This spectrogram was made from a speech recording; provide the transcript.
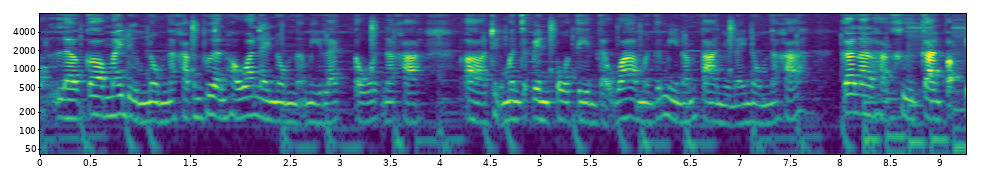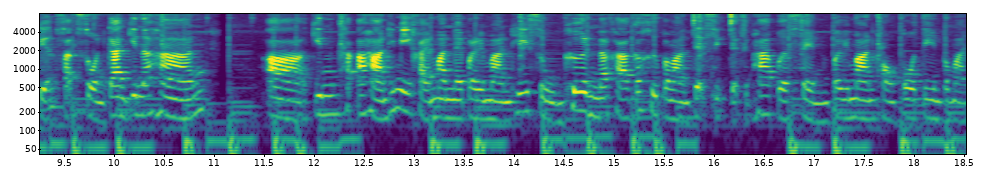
สแล้วก็ไม่ดื่มนมนะคะเพื่อนๆเพราะว่าในนมนะมีแลคโตสนะคะถึงมันจะเป็นโปรตีนแต่ว่ามันก็มีน้ำตาลอยู่ในนมนะคะ ก็นั่นแหละค่ะคือการปรับเปลี่ยนสัดส่วนการกินอาหาร กินอาหารที่มีไขมันในปริมาณที่สูงขึ้นนะคะ ก็คือประมาณ 70-75%ปริมาณของโปรตีนประมาณ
